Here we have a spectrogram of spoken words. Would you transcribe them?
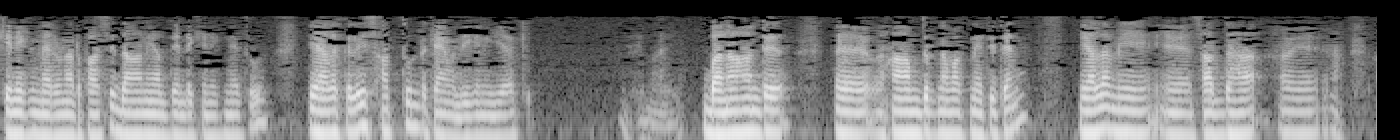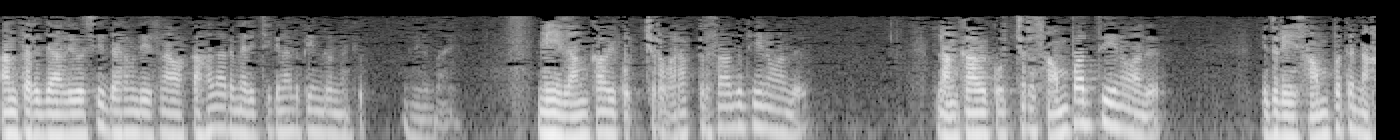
කෙනෙක් මැරුණාට පස්සේ දානයක් දෙන්න කෙනෙක් නැතුව එයාලා කලේ සත්තුන්ට කැම දීගෙන ගියා එහෙමයි. බනහන්ට හාමුදුර නමක් නැති තැන එයාලා මේ සද්ධා අන්තර්ජාලය ඔස්සේ ධර්ම දේශනාවක් අහලා අර මැරිච්ච කෙනාට පින් දුන්නා කිව්වා. මේ ලංකාවේ කොච්චර වරප්‍රසාද තියෙනවද? ලංකාවේ කොච්චර සම්පත් තියෙනවද? ඒතර සම්පත නහ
